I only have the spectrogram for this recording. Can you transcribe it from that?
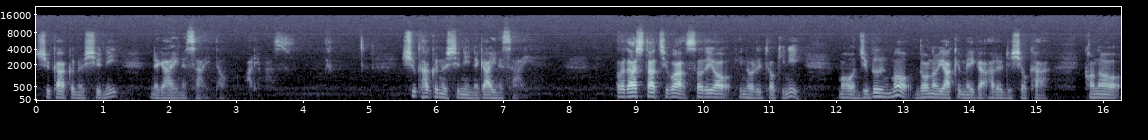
収穫の主に願いなさいとあります。収穫の主に願いなさい。私たちはそれを祈るときに、もう自分もどの役目があるでしょうか。この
